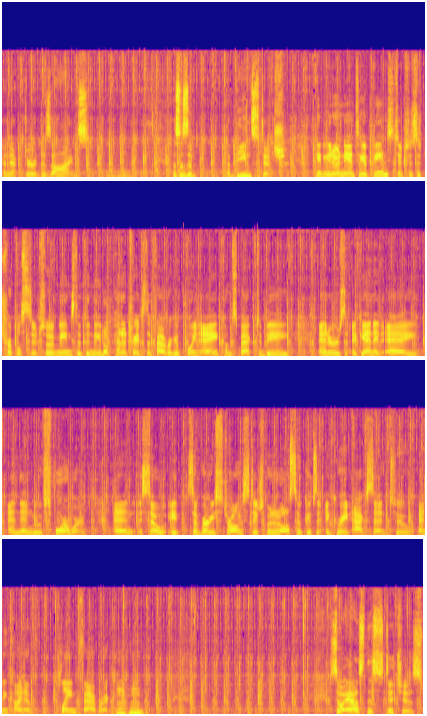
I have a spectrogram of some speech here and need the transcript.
connector designs. Mm -hmm. This is a, a bean stitch. You know, Nancy, a bean stitch is a triple stitch, so it means that the needle penetrates the fabric at point A, comes back to B, enters again at A, and then moves forward. And so it's a very strong stitch, but it also gives a great accent to any kind of plain fabric. Mm -hmm. So as this stitches,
